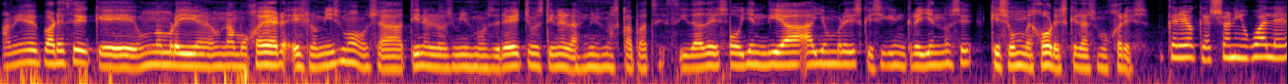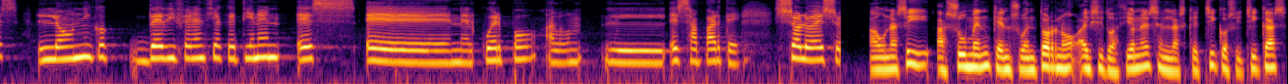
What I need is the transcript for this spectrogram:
A mí me parece que un hombre y una mujer es lo mismo, o sea, tienen los mismos derechos, tienen las mismas capacidades. Hoy en día hay hombres que siguen creyéndose que son mejores que las mujeres. Creo que son iguales, lo único de diferencia que tienen es eh, en el cuerpo, esa parte, solo eso. Aún así, asumen que en su entorno hay situaciones en las que chicos y chicas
